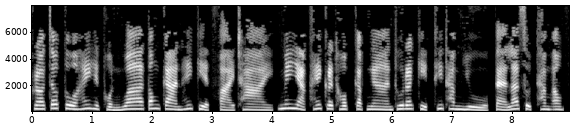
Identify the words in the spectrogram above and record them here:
เพราะเจ้าตัวให้เหตุผลว่าต้องการให้เกียรติฝ่ายชาย ไม่อยากให้กระทบกับงานธุรกิจที่ทำอยู่ แต่ล่าสุดทำเอาแ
